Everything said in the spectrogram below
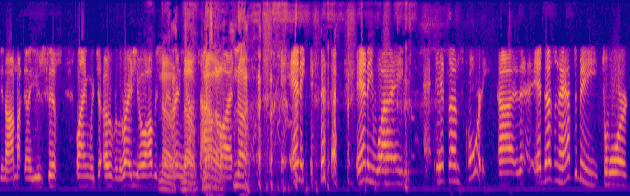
you know, I'm not going to use this language over the radio, obviously, No, or any no, other time. no, but no. any anyway, it's unsporting. Uh, it doesn't have to be towards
